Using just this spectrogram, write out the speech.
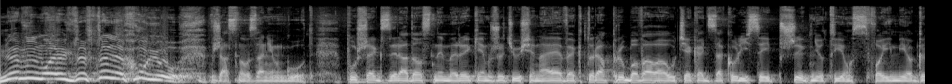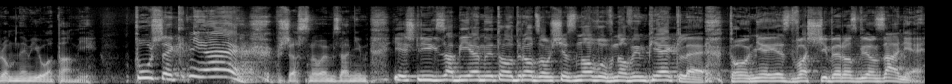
Nie wy mojej dziewczyny, chuju! Wrzasnął za nią głód. Puszek z radosnym rykiem rzucił się na Ewę, która próbowała uciekać za kulisy i przygniótł ją swoimi ogromnymi łapami. Puszek, nie! Wrzasnąłem za nim. Jeśli ich zabijemy, to odrodzą się znowu w nowym piekle. To nie jest właściwe rozwiązanie.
